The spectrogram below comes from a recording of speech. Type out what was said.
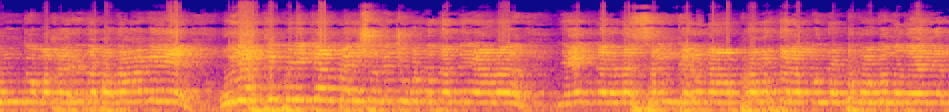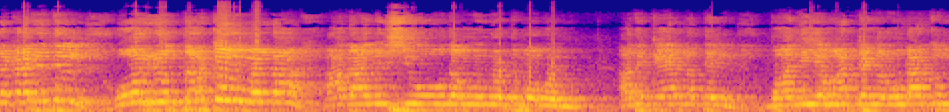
കുങ്കുമ ഹരിത പതാകയെ ഉയർത്തിപ്പിടിക്കാൻ പരിശ്രമിച്ചുകൊണ്ട് തന്നെയാണ് ഞങ്ങളുടെ സംഘടനാ പ്രവർത്തനം മുന്നോട്ട് പോകുന്നത് എന്ന കാര്യത്തിൽ ഒരു തർക്കവും വേണ്ട. അത് അനുസ്യൂതം മുന്നോട്ട് പോകും. അത് കേരളത്തിൽ വലിയ മാറ്റങ്ങൾ ഉണ്ടാക്കും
